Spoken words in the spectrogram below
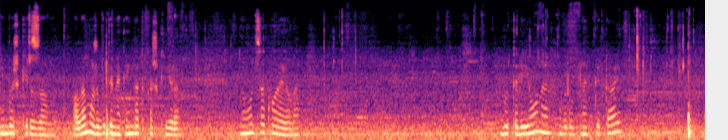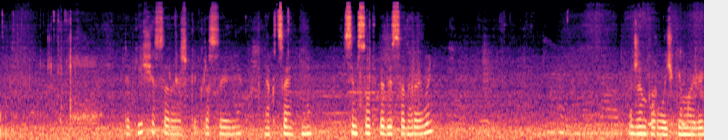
ніби шкірза. Але може бути м'якенька така шкіра. Ну от заклеїли. Бутильйони, виробник Китай. Такі ще сережки красиві, акцентні. 750 гривень. Джемперочки милі.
